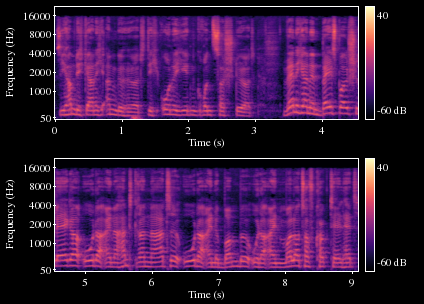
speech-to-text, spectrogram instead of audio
Sie haben dich gar nicht angehört, dich ohne jeden Grund zerstört. Wenn ich einen Baseballschläger oder eine Handgranate oder eine Bombe oder einen Molotow-Cocktail hätte,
